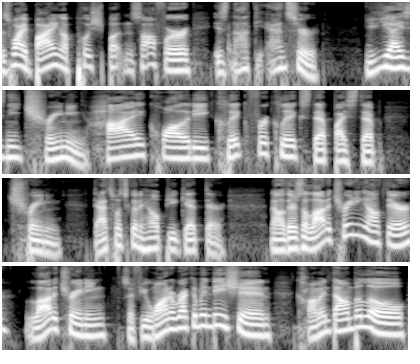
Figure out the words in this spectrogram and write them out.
That's why buying a push button software is not the answer. You guys need training, high quality, click for click, step by step training. That's what's going to help you get there. Now, there's a lot of training out there, a lot of training. So if you want a recommendation, comment down below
